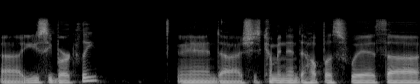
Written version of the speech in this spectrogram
uh, UC Berkeley, and uh, she's coming in to help us with uh,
